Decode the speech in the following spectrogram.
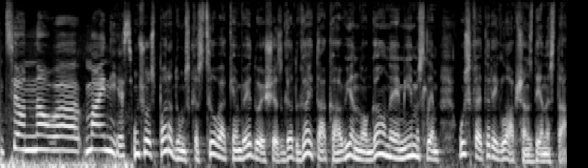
Tas jau nav uh, mainījies. Un šos paradumus, kas cilvēkiem veidojušies gadu gaitā, kā vienu no galvenajiem iemesliem, uzskaita arī glābšanas dienestā.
